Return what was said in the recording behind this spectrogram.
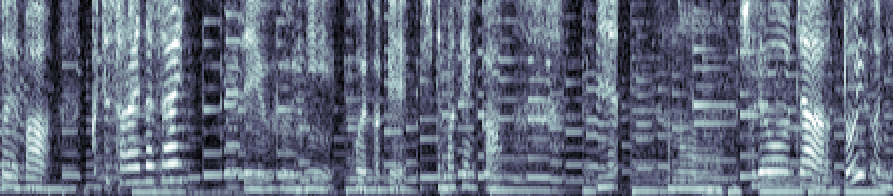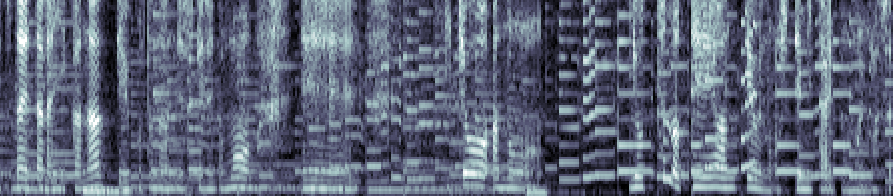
例えば「靴揃えなさい」っていうふうに声かけしてませんか？ねあのそれをじゃあどういうふうに伝えたらいいかなっていうことなんですけれども、えー一応あの4つの提案っていうのをしてみたいと思います。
